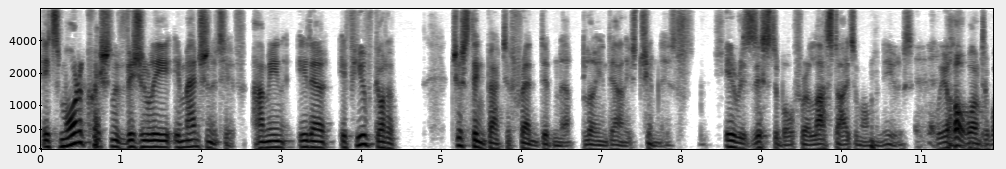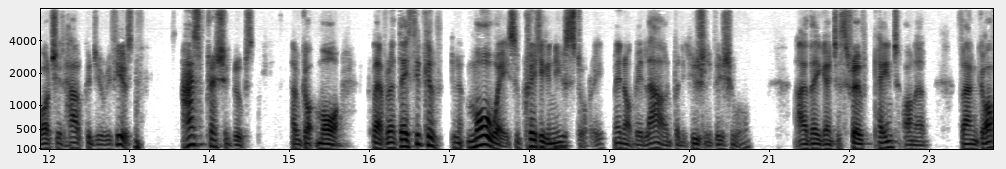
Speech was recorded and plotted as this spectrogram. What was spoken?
it's more a question of visually imaginative. I mean, you know, if you've got a just think back to Fred Dibnah blowing down his chimneys. Irresistible for a last item on the news. We all want to watch it. How could you refuse? As pressure groups have got more clever, they think of you know, more ways of creating a news story. May not be loud, but it's usually visual. Are they going to throw paint on a Van Gogh?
